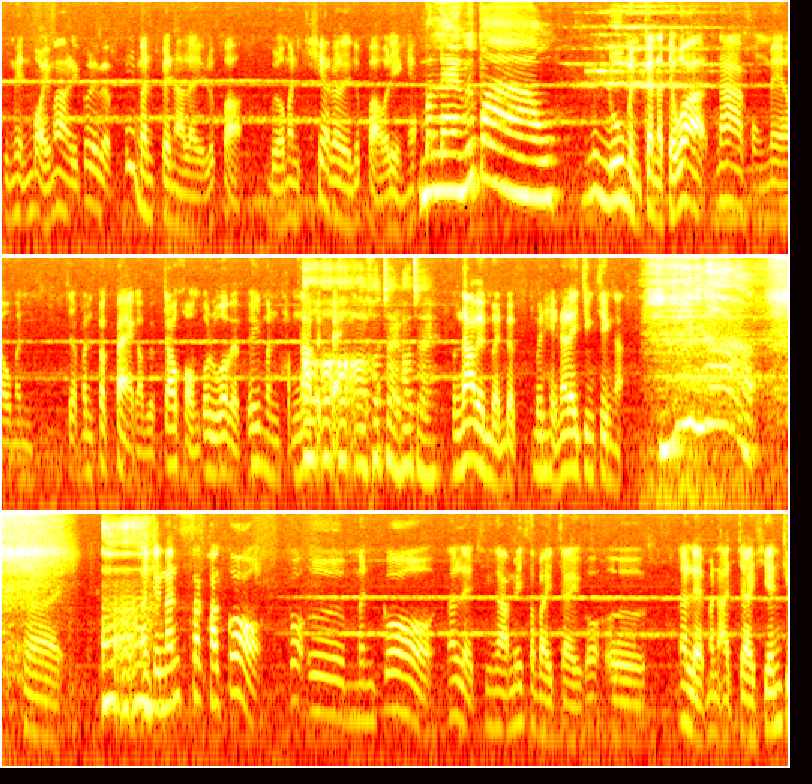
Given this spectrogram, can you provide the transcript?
ผมเห็นบ่อยมากเลยก็เลยแบบเฮ้ยมันเป็นอะไรหรือเปล่าหรือว่ามันเครียดอะไรหรือเปล่าอะไรอย่างเงี้ยมันแรงหรือเปล่า ไม่รู้เหมือนกันอะแต่ว่าหน้าของแมวมันจะมันแปลกๆอะแบบเจ้าของก็รู้ว่าแบบเอ้ยมันทำหน้าเออแปลเอกอเออเข้าใจเข้าใจๆมันหน้าเป็นเหมือนแบบเหมันเห็นอะไรจริง ๆอะเฮียใช่เออเออเอหลัองจากนั้นสักพักก็ก็เออมันก็นั่นแหละทีมงานไม่สบายใจก็เออ นั่นแหละมันอาจจะเฮี้ยนจ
